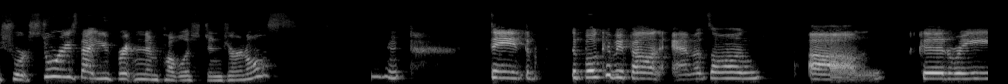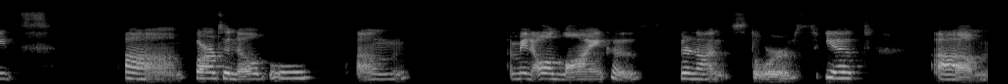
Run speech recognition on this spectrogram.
short stories that you've written and published in journals? Mhm. The, the the book can be found on Amazon, um, Goodreads, um, Barnes and Noble. Um, I mean online because they're not in stores yet. Um,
